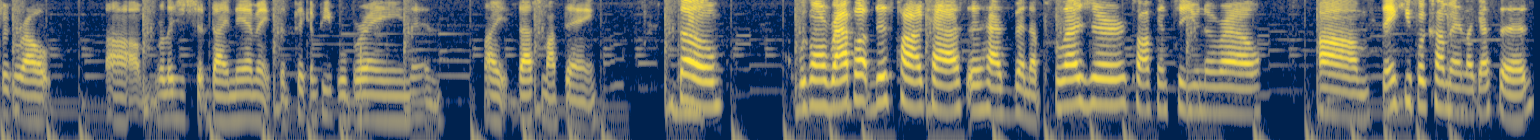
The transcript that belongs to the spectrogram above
figure out um, relationship dynamics and picking people brain and like that's my thing. Mm-hmm. So we're gonna wrap up this podcast. It has been a pleasure talking to you, Narelle. Um, thank you for coming. Like I said.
